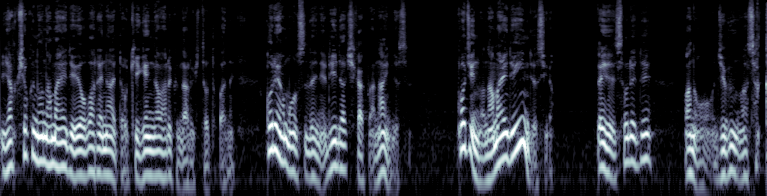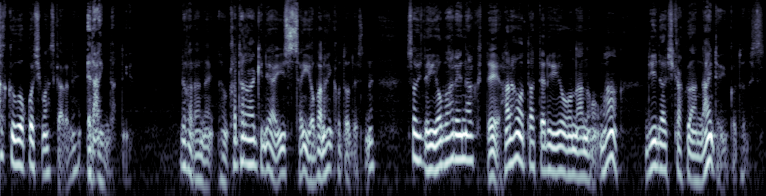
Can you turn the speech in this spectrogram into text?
役職の名前で呼ばれないと機嫌が悪くなる人とかねこれはもうすでにリーダー資格はないんです。個人の名前でいいんですよ。で、それで、あの、自分は錯覚を起こしますからね、偉いんだという。だからね、肩書きでは一切呼ばないことですね。そして呼ばれなくて腹を立てるようなのは、リーダー資格はないということです。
